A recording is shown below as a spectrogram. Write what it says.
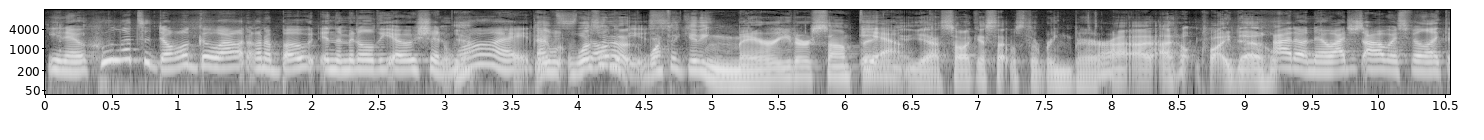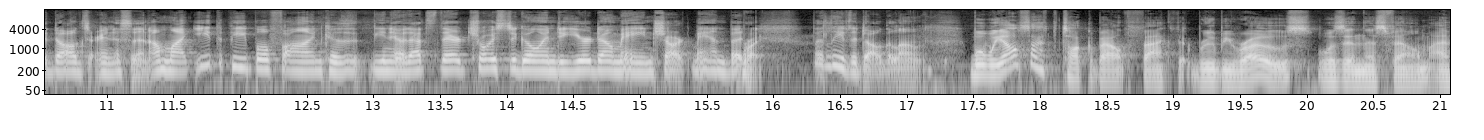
You know, who lets a dog go out on a boat in the middle of the ocean? Yeah. Why? It That's wasn't dog a, abuse. weren't they getting married or something? Yeah. Yeah. So I guess that was the ring bearer. I, I, I don't quite know. I don't know. I just I always feel like the dogs are innocent. I'm like, eat the people, fine, because you know that's their choice to go into your domain, Shark Man. But Right. but leave the dog alone. Well, we also have to talk about the fact that Ruby Rose was in this film. I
